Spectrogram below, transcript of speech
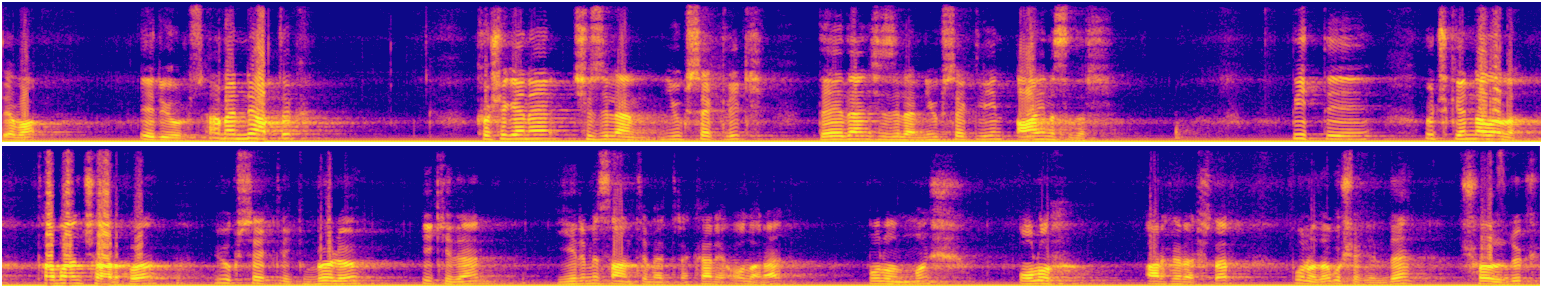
devam ediyoruz. Hemen ne yaptık? Köşegene çizilen yükseklik D'den çizilen yüksekliğin aynısıdır. Bitti. Üçgenin alanı taban çarpı yükseklik bölü 2'den 20 santimetre kare olarak bulunmuş olur arkadaşlar. Bunu da bu şekilde çözdük.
